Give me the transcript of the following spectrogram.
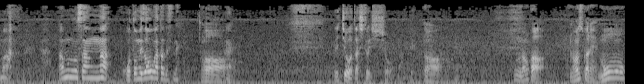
まあ安室さんは乙女座大型ですね。ああ、はい。一応私と一緒なんで。ああ。でもなんか、なんすかね、も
